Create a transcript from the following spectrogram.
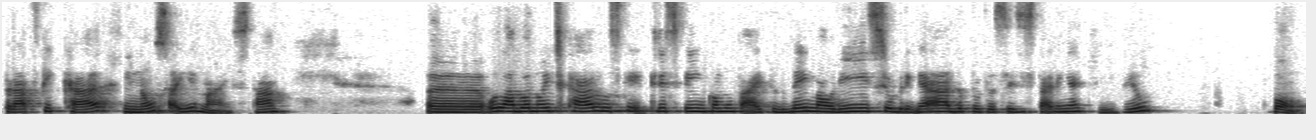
para ficar e não sair mais, tá? Uh, olá, boa noite, Carlos Crispim, como vai? Tudo bem? Maurício, obrigada por vocês estarem aqui, viu? Bom,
